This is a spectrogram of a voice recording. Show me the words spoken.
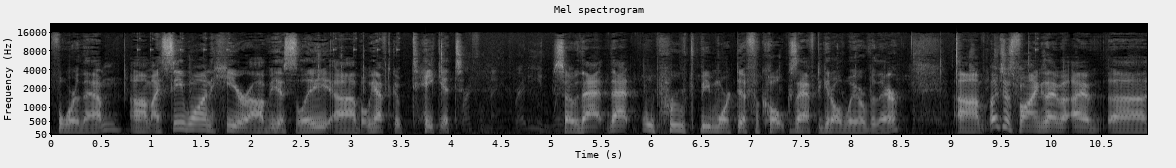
for them. Um, I see one here, obviously, uh, but we have to go take it. So that that will prove to be more difficult because I have to get all the way over there. Um, which is fine because I have, I have uh,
